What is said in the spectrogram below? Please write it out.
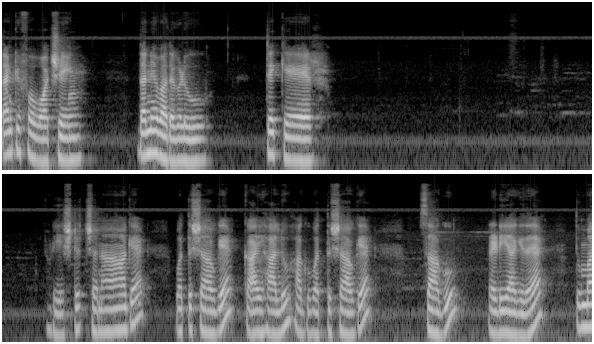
ಥ್ಯಾಂಕ್ ಯು ಫಾರ್ ವಾಚಿಂಗ್ ಧನ್ಯವಾದಗಳು. ಟೇಕ್ ಕೇರ್ ನೋಡಿ, ಎಷ್ಟು ಚೆನ್ನಾಗೆ ಒತ್ತು ಶಾವಿಗೆ ಕಾಯಿ ಹಾಲು ಹಾಗೂ ಒತ್ತು ಶಾವಿಗೆ ಸಾಗು ರೆಡಿಯಾಗಿದೆ. ತುಂಬಾ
